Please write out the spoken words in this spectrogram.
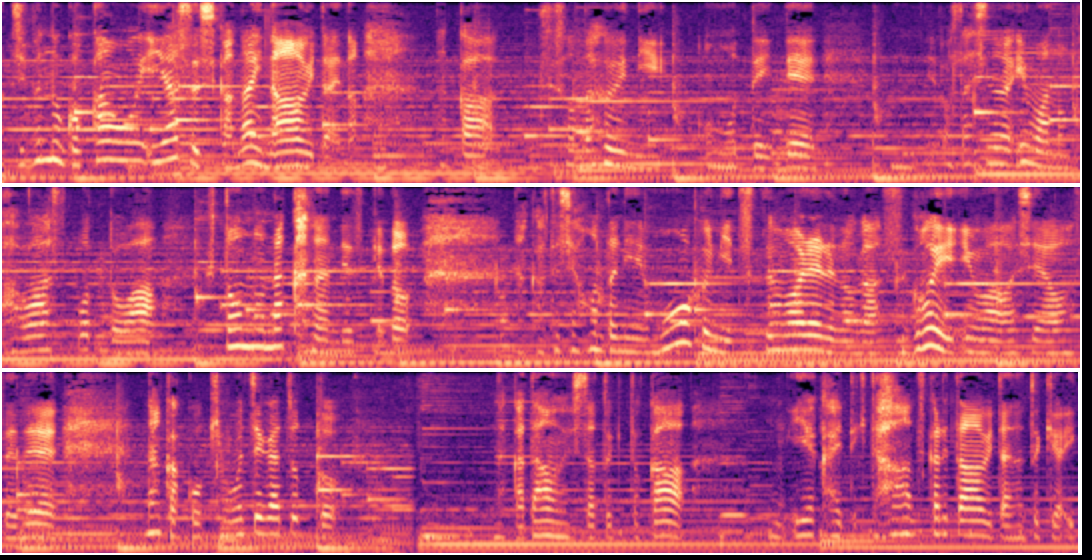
う自分の五感を癒すしかないなみたいななんかそんな風に思っていて、うん、私の今のパワースポットは布団の中なんですけど私本当に毛布に包まれるのがすごい今は幸せでなんかこう気持ちがちょっと、なんかダウンした時とか、家帰ってきて「あ疲れた」みたいな時は一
